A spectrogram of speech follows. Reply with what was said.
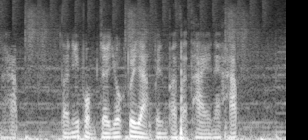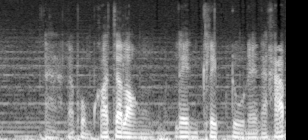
นะครับ ตอนนี้ผมจะยกตัวอย่างเป็นภาษาไทยนะครับแล้วผมก็จะลองเล่นคลิปดูเลยนะครับ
